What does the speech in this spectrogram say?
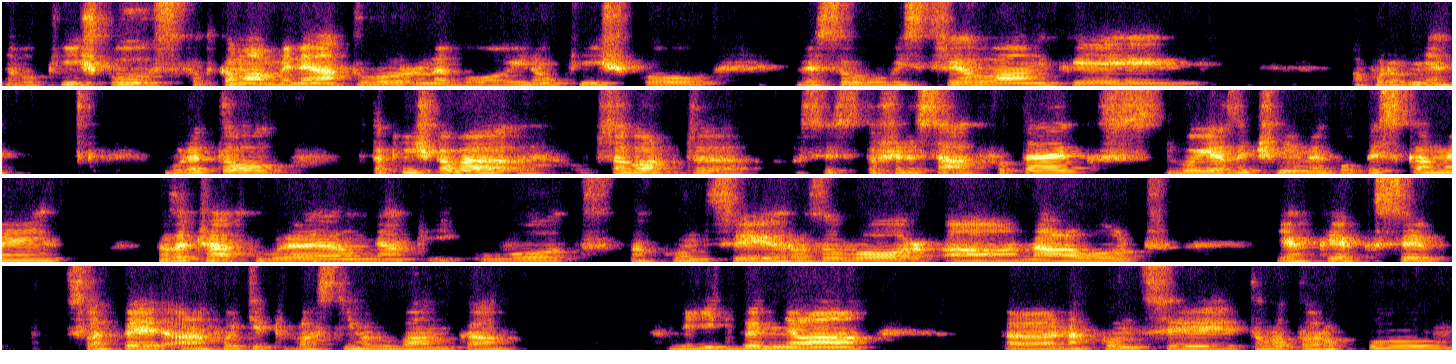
nebo knížku s fotkama miniatur nebo jinou knížku, kde jsou vystřihovánky a podobně. Bude to, ta knížka bude obsahovat asi 160 fotek s dvojjazyčnými popiskami. Na začátku bude jenom nějaký úvod, na konci rozhovor a návod, jak, jak si slepit a nafotit vlastního dubánka. Vít by měla eh, na konci tohoto roku.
